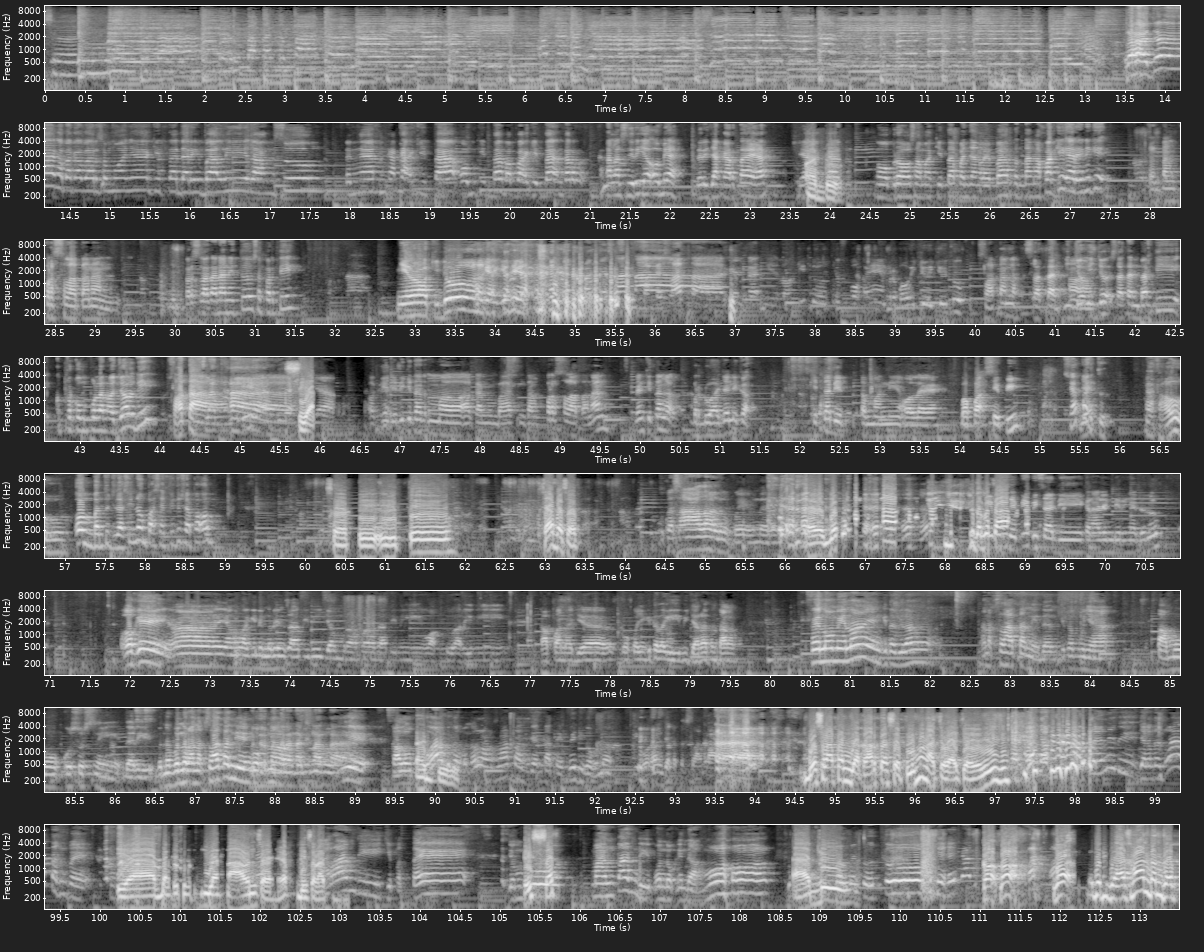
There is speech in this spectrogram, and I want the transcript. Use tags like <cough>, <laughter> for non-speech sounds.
Seluruh kota merupakan tempat bermain yang asik. Oh senangnya, aku senang sekali. Lah aja, apa kabar semuanya? Kita dari Bali langsung dengan kakak kita, om kita, bapak kita. Ntar kenalan sendiri ya om ya, dari Jakarta ya. Yang Aduh. akan ngobrol sama kita panjang lebar tentang apa Ki hari ini Ki? tentang perselatanan Perselatanan itu seperti Nyiro Kidul kayak gitu ya <laughs> pantai selatan. Pantai selatan ya kan Nyiro Kidul terus pokoknya yang berbau hijau-hijau itu selatan lah Selatan, hijau-hijau selatan. Berarti perkumpulan ojol di selatan, selatan. Iya. Siap. Oke jadi kita akan membahas tentang perselatanan dan kita nggak berdua aja nih kak kita ditemani oleh Bapak Sepi Siapa Ya. itu? nggak tahu Om bantu jelasin dong Pak Sepi itu siapa Om? Sepi itu siapa Sep? Suka salah lu, Pe, bener. Eh, gue kita Sepi bisa dikenalin dirinya dulu Oke, eh, yang lagi dengerin saat ini jam berapa saat ini, waktu hari ini, kapan aja, pokoknya kita lagi bicara tentang fenomena yang kita bilang anak selatan nih dan kita punya tamu khusus nih dari bener-bener anak selatan dia yang gue kenal. Bener-bener anak selatan. Iya, kalau gua bener-bener orang selatan, dan KTP juga bener, di orang Jakarta Selatan. <laughs> gue selatan Jakarta Sep lu mah ngaco aja ya ini di Jakarta Selatan, Pe? ya baru 19 tahun Sep di selatan Pacaran di Cipete, jemput mantan di Pondok Indah Mall, aduh sampai tutup, ya <laughs> kan? kok kok kok jadi bahas mantan Sep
